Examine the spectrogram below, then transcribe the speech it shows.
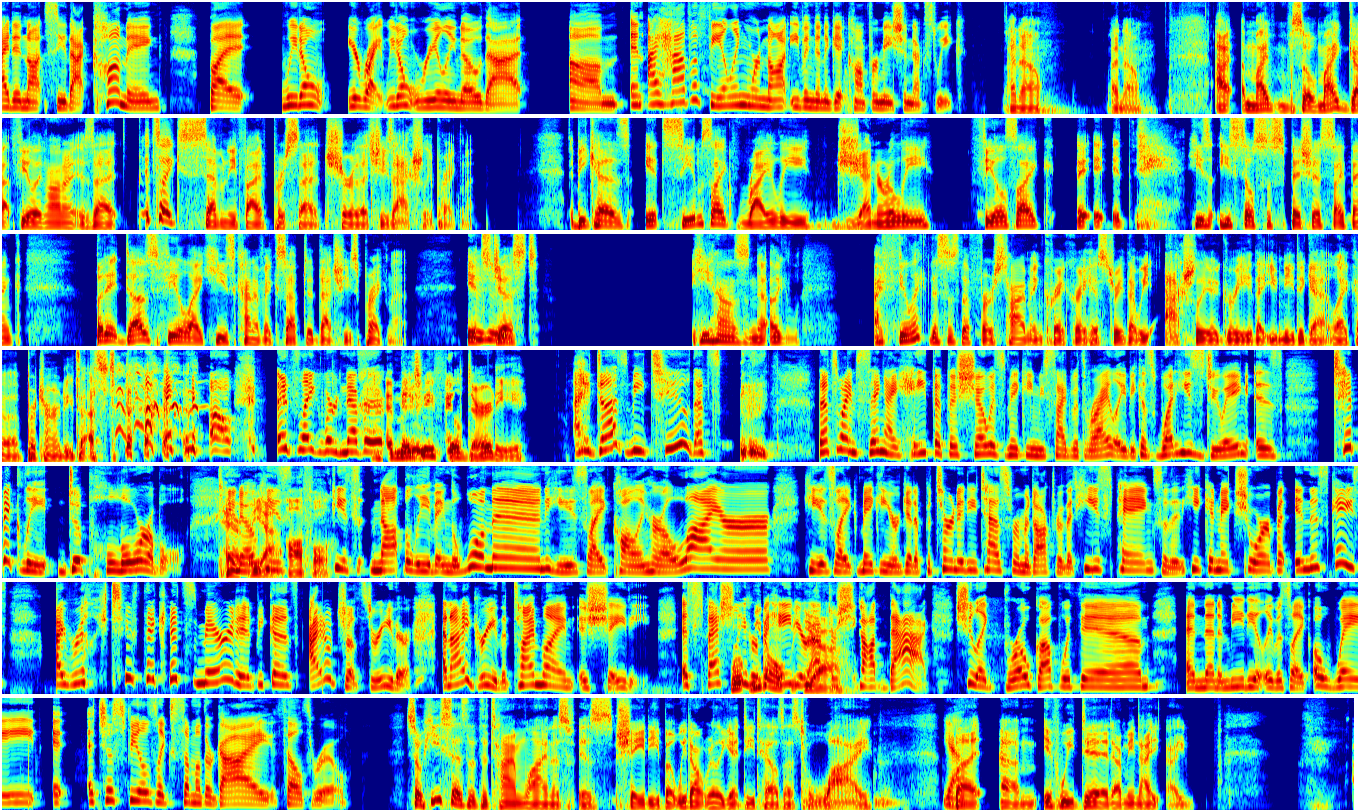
I did not see that coming, but we don't, you're right. We don't really know that. Um, and I have a feeling we're not even going to get confirmation next week. I know. I know. I my so my gut feeling on it is that it's like 75% sure that she's actually pregnant. Because it seems like Riley generally feels like it, it, it he's he's still suspicious, I think. But it does feel like he's kind of accepted that she's pregnant. It's Mhm. just he has no like I feel like this is the first time in Cray Cray history that we actually agree that you need to get like a paternity test. I know. It's like we're never. it makes me feel dirty. It does me too. That's that's why I'm saying I hate that this show is making me side with Riley because what he's doing is typically deplorable. Ter- know, yeah, he's- awful. He's not believing the woman. He's like calling her a liar. He's like making her get a paternity test from a doctor that he's paying so that he can make sure. But in this case, I really do think it's merited because I don't trust her either. And I agree, the timeline is shady, especially Well, her behavior yeah. after she got back. She like broke up with him and then immediately was like, oh, wait. It, it just feels like some other guy fell through. So he says that the timeline is is shady, but we don't really get details as to why. Yeah. But um if we did, I mean I I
